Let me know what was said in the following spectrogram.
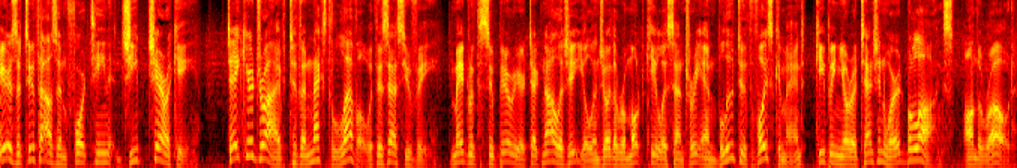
Here's a 2014 Jeep Cherokee. Take your drive to the next level with this SUV. Made with superior technology, you'll enjoy the remote keyless entry and Bluetooth voice command, keeping your attention where it belongs on the road.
